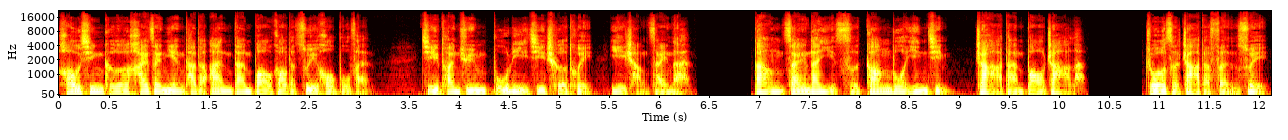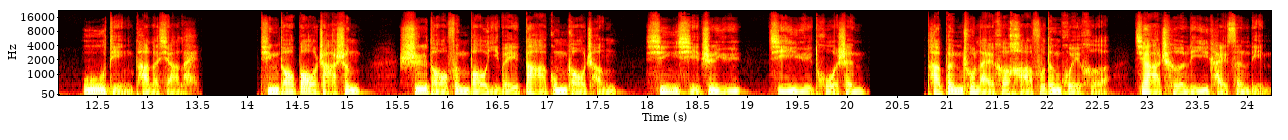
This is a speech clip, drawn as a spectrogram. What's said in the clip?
豪辛格还在念他的暗淡报告的最后部分。集团军不立即撤退，一场灾难。当“灾难”一词刚落音尽，炸弹爆炸了，桌子炸得粉碎，屋顶塌了下来。听到爆炸声，施道芬堡以为大功告成，欣喜之余急于脱身。他奔出来和哈夫登会合，驾车离开森林。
